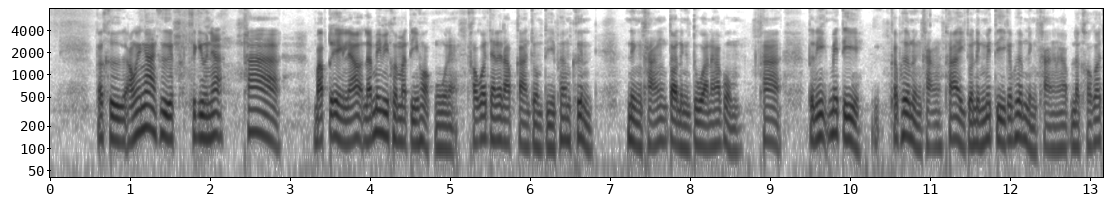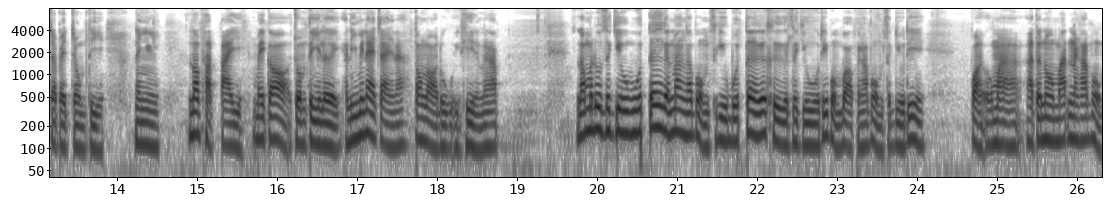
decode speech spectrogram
ำก็คือเอาง่ายๆคือสกิลเนี้ย ถ้า บัฟตัวเองแล้ว แล้วไม่มีคนมาตีหอกงูเนี่ยเขาก็จะได้รับการโจมตีเพิ่มขึ้น 1 ครั้งต่อ 1 ตัวนะครับผม ถ้าตัวนี้ไม่ตีก็เพิ่ม 1 ครั้ง ถ้าอีกตัวหนึ่งไม่ตีก็เพิ่ม 1 ครั้งนะครับ แล้วเขาก็จะไปโจมตีในรอบถัดไปไม่ก็โจมตีเลย อันนี้ไม่แน่ใจนะ ต้องรอดูอีกทีหนึงนะครับ เรามาดูสกิลบูสเตอร์กันบ้างครับผม สกิลบูสเตอร์ก็คือสกิลที่ผมบอกไปครับผม สกิลที่ปล่อยออกมาอัตโนมัตินะครับผม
